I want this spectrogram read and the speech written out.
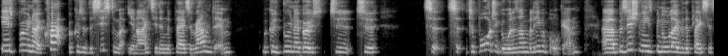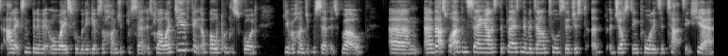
Is Bruno crap because of the system at United and the players around him? Because Bruno goes to to to, to, to Portugal and is unbelievable again. Uh, positionally, he's been all over the place since Alex and been a bit more wasteful, but he gives 100% as well. I do think a bulk of the squad give 100% as well. Um, uh, that's what I've been saying, Alice. The players never down tools; they're just uh, adjusting poorly to tactics. Yeah,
